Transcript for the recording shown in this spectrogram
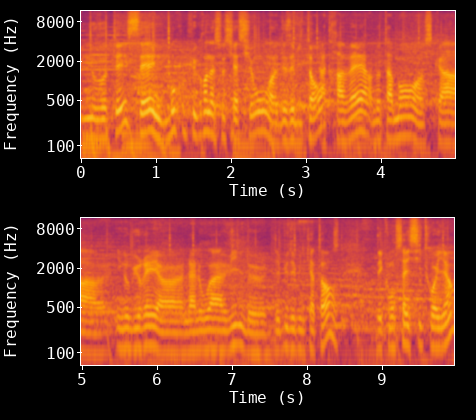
Une nouveauté, c'est une beaucoup plus grande association euh, des habitants. À travers notamment ce qu'a inauguré la loi Ville de début 2014, des conseils citoyens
